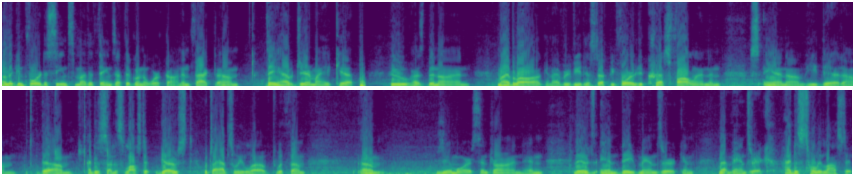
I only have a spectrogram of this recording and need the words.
I'm looking forward to seeing some other things that they're going to work on. In fact, um, they have Jeremiah Kipp, who has been on my blog, and I've reviewed his stuff before. He did Crestfallen, and and um, he did um, the um, I just I just lost it Ghost, which I absolutely loved with um, um Zia Morris Centron and there's and Dave Manzurk and not Manzurk. I just totally lost it.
